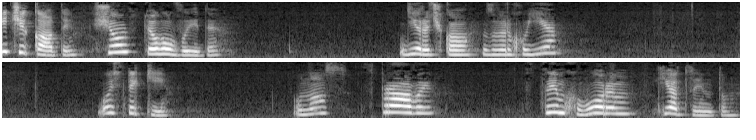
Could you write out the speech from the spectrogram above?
і чекати, що з цього вийде. Дірочка зверху є. Ось такі у нас справи з цим хворим гіацинтом.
